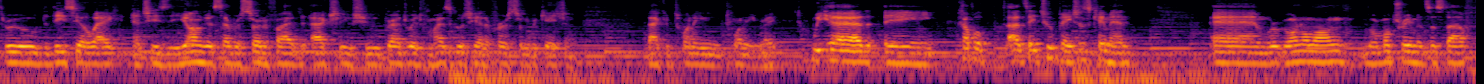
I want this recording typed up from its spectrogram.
through the DCOA, and she's the youngest ever certified. Actually, she graduated from high school. She had her first certification back in 2020, right? We had a couple, I'd say two patients came in, and we're going along normal treatments and stuff.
